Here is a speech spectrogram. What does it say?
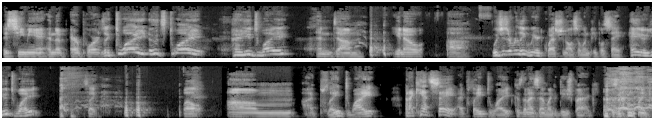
they see me in the airport. It's like Dwight, it's Dwight. Hey, you Dwight? And um, you know, uh, which is a really weird question. Also, when people say, "Hey, are you Dwight?" It's like, well, um, I played Dwight, but I can't say I played Dwight because then I sound like a douchebag. Because I'm like,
